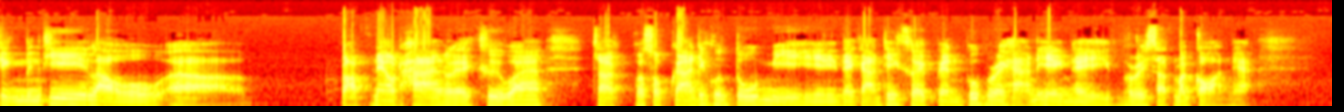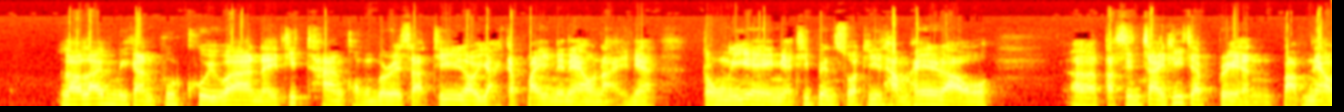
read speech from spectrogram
สิ่งหนึ่งที่เราเปรับแนวทางเลยคือว่าจากประสบการณ์ที่คุณตูมีในการที่เคยเป็นผู้บริหารเองในบริษัทมาก่อนเนี่ย แล้วได้มีการพูดคุยว่าในทิศทางของบริษัทที่เราอยากจะไปในแนวไหนเนี่ยตรงนี้เองเนี่ยที่เป็นส่วนที่ทำให้เราตัดสินใจที่จะเปลี่ยนปรับแนว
